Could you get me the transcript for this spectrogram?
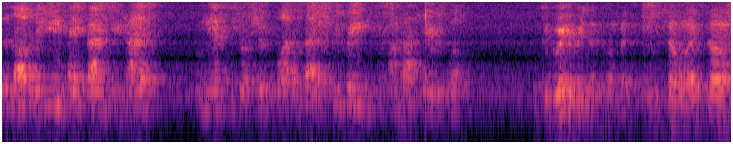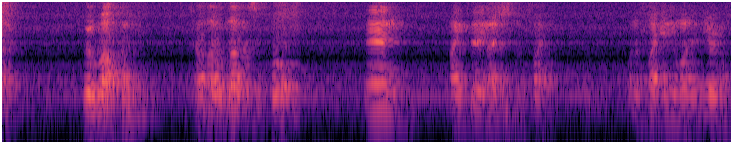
the love of the UK fans you had from the Anthony Joshua fight, was that a good reason to come back here as well? It's a great reason to come back. We felt like uh, we were welcome, felt a lot of love and support, and like doing, I just want to fight. I want to fight anyone and everyone.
